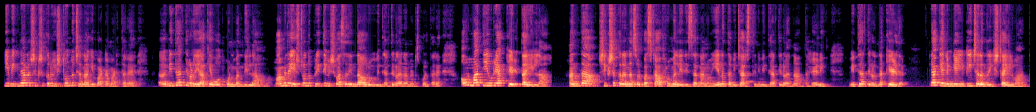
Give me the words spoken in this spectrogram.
ಈ ವಿಜ್ಞಾನ ಶಿಕ್ಷಕರು ಇಷ್ಟೊಂದು ಚೆನ್ನಾಗಿ ಪಾಠ ಮಾಡ್ತಾರೆ. ವಿದ್ಯಾರ್ಥಿಗಳು ಯಾಕೆ ಓದ್ಕೊಂಡು ಬಂದಿಲ್ಲ? ಆಮೇಲೆ ಎಷ್ಟೊಂದು ಪ್ರೀತಿ ವಿಶ್ವಾಸದಿಂದ ಅವರು ವಿದ್ಯಾರ್ಥಿಗಳನ್ನ ನಡೆಸ್ಕೊಳ್ತಾರೆ. ಅವ್ರ ಮಾತು ಇವ್ರು ಯಾಕೆ ಕೇಳ್ತಾ ಇಲ್ಲ? ಅಂತ ಶಿಕ್ಷಕರನ್ನ ಸ್ವಲ್ಪ ಸ್ಟಾಫ್ ರೂಮಲ್ಲಿ ಇರಿ ಸರ್ ನಾನು ಏನಂತ ವಿಚಾರಿಸ್ತೀನಿ ವಿದ್ಯಾರ್ಥಿಗಳನ್ನ ಅಂತ ಹೇಳಿ ವಿದ್ಯಾರ್ಥಿಗಳನ್ನ ಕೇಳಿದೆ. ಯಾಕೆ ನಿಮಗೆ ಈ ಟೀಚರ್ ಅಂದ್ರೆ ಇಷ್ಟ ಇಲ್ವಾ ಅಂತ.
